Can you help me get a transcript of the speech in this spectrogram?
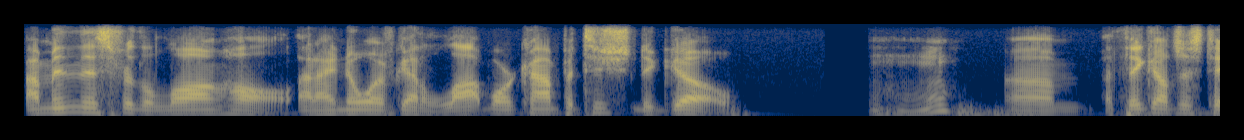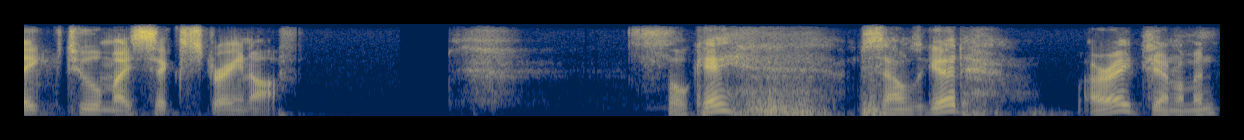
I'm in this for the long haul, and I know I've got a lot more competition to go. hmm Um, I think I'll just take two of my six strain off. Okay, sounds good. All right, gentlemen.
